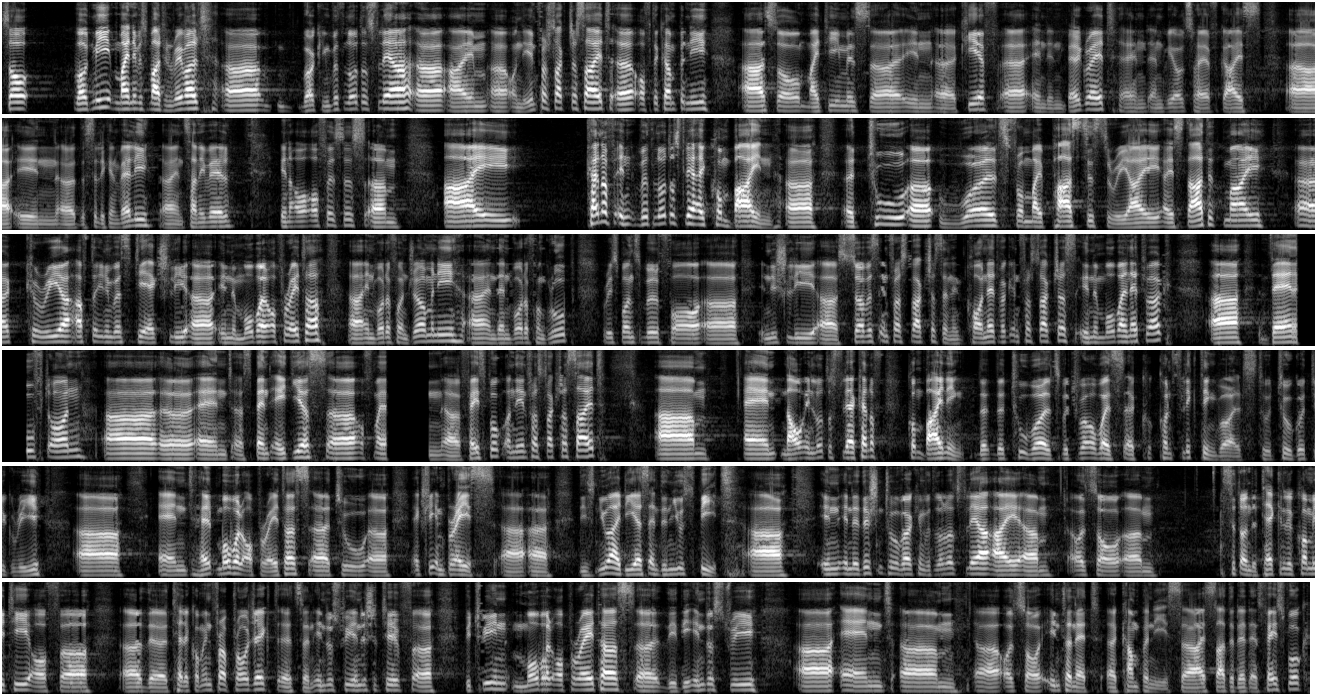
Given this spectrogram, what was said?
so about me, my name is Martin Rewald, uh, working with Lotus Flare. Uh, I'm uh, on the infrastructure side uh, of the company. Uh, so my team is uh, in Kiev and in Belgrade, and, and we also have guys in the Silicon Valley, in Sunnyvale, in our offices. Um, I kind of in, with Lotus Flare, I combine uh, uh, two uh, worlds from my past history. I, I started my uh, career after university actually uh, in a mobile operator uh, in Vodafone Germany and then Vodafone Group, responsible for initially service infrastructures and then core network infrastructures in a mobile network. then moved on and spent eight years of my Facebook on the infrastructure side. Um, and now in Lotus Flare, kind of combining the, the two worlds, which were always uh, conflicting worlds to, to a good degree, uh, and help mobile operators uh, to uh, actually embrace uh, uh, these new ideas and the new speed. in, in addition to working with Lotus Flare, I um, also um, sit on the technical committee of uh, uh, the Telecom Infra project. It's an industry initiative uh, between mobile operators, the, the industry, uh, and um, uh, also internet uh, companies. I started it at Facebook.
